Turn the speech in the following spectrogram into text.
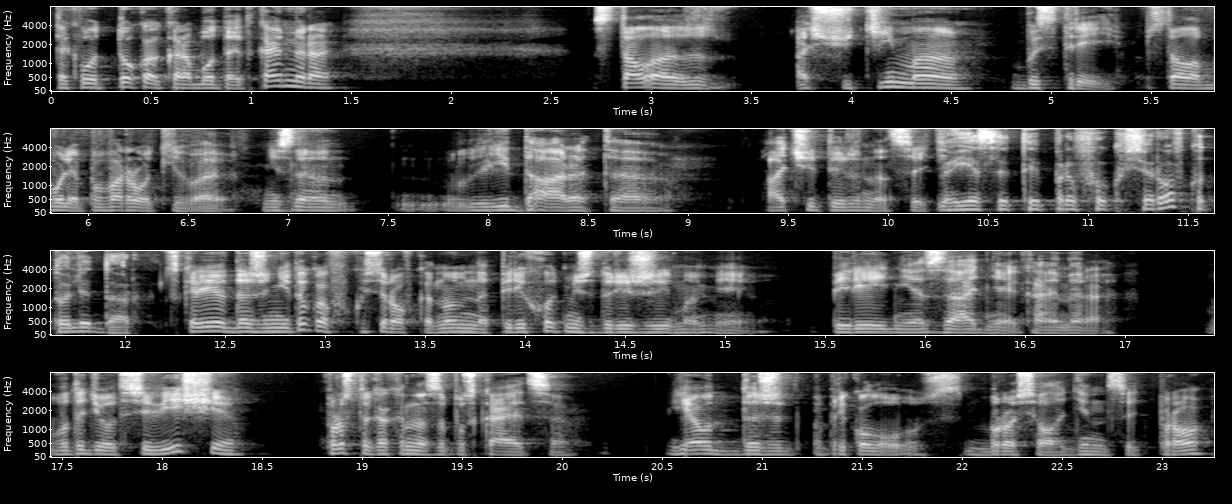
Так вот, то, как работает камера, стало ощутимо быстрее, стало более поворотливо. Не знаю, лидар это а14. Но если ты про фокусировку, то лидар. Скорее, даже не только фокусировка, но именно переход между режимами, передняя, задняя камера. Вот эти вот все вещи Просто как она запускается. Я вот даже по приколу бросил 11 Pro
